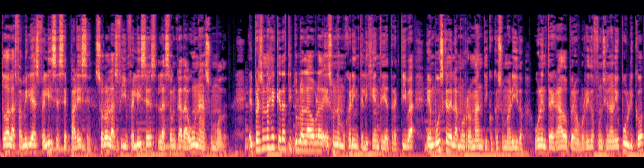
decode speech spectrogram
Todas las familias felices se parecen, solo las infelices las son cada una a su modo. El personaje que da título a la obra es una mujer inteligente y atractiva en busca del amor romántico que su marido, un entregado pero aburrido funcionario público,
